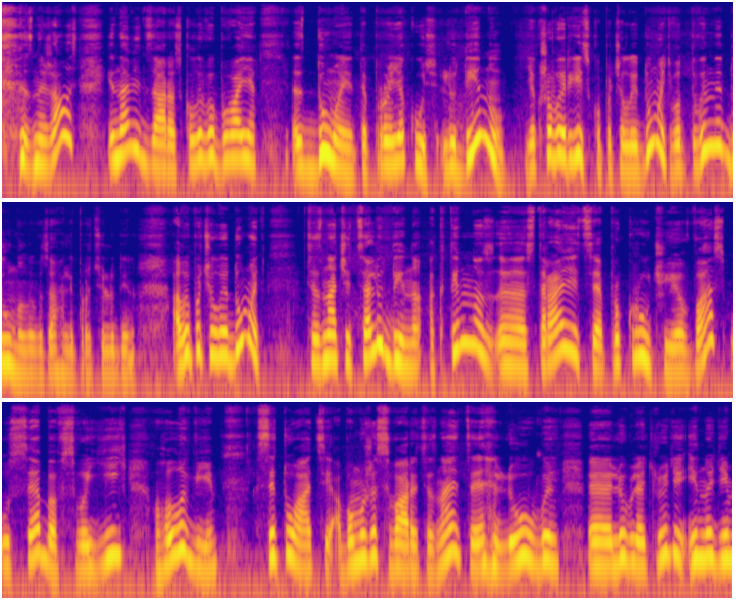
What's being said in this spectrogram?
знижалось. І навіть зараз, коли ви буває, думаєте про якусь людину, якщо ви різко почали думати, от ви не думали взагалі про цю людину, а ви почали думати, це значить, ця людина активно е, старається, прокручує вас у себе в своїй голові ситуації, або може свариться. Знаєте, люби, е, люблять люди іноді.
